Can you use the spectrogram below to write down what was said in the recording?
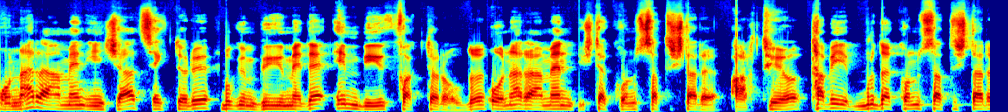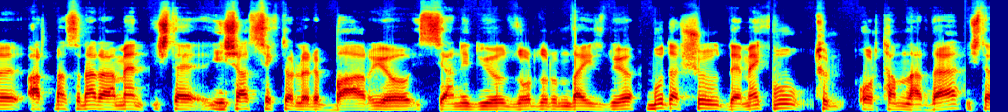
ona rağmen inşaat sektörü bugün büyümede en büyük faktör oldu. Ona rağmen işte konut satışları artıyor. Tabii burada konut satışları artmasına rağmen işte inşaat sektörleri bağırıyor, isyan ediyor, zor durumdayız diyor. Bu da şu demek bu tür ortamlarda işte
